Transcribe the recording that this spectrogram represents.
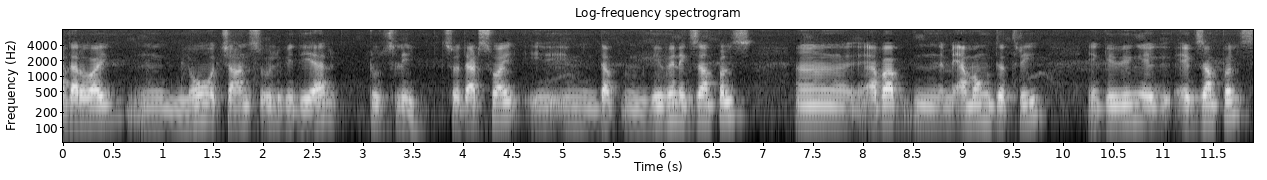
otherwise mm, no chance will be there to sleep. So that's why in the given examples uh, above mm, among the three giving examples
